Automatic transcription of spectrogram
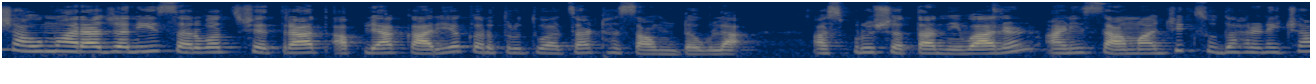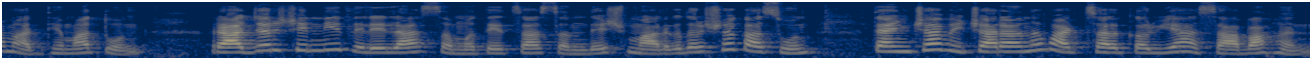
शाहू महाराजांनी सर्वच क्षेत्रात आपल्या कार्यकर्तृत्वाचा ठसा उमटवला. अस्पृश्यता निवारण आणि सामाजिक सुधारणेच्या माध्यमातून राजर्षींनी दिलेला समतेचा संदेश मार्गदर्शक असून त्यांच्या विचारानं वाटचाल करूया असं आवाहन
